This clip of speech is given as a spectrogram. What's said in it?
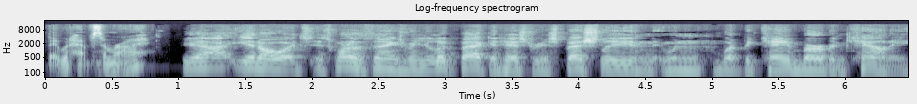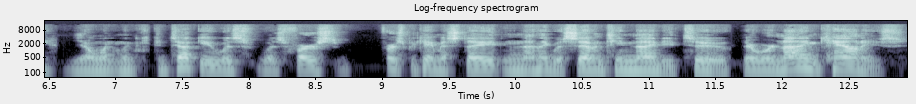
they would have some rye. Yeah, you know, it's it's one of the things when you look back at history, especially in when what became Bourbon County. You know, when when Kentucky was was first first became a state, and I think it was 1792. There were nine counties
